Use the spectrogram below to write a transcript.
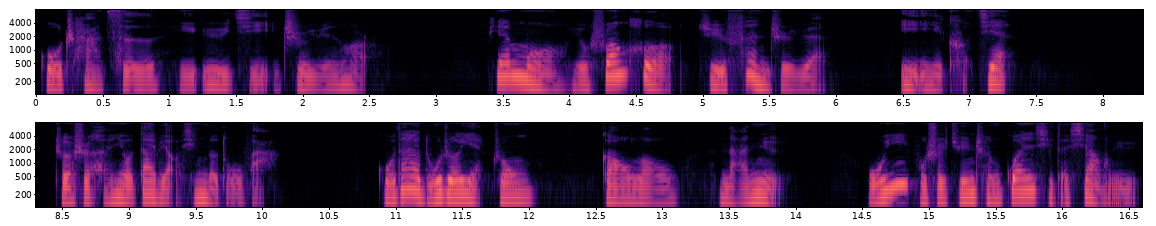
故差此以喻己至云耳。篇末有双鹤俱愤之怨，意义可见。这是很有代表性的读法。古代读者眼中，高楼。男女无一不是君臣关系的象喻。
